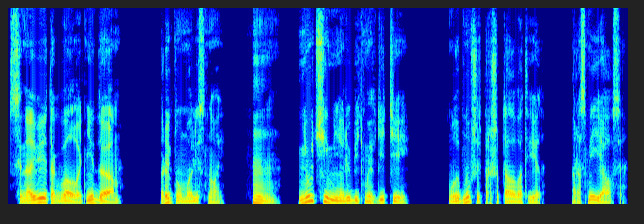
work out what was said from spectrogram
«Сыновей так баловать не дам», – рыкнул мой лесной. «Хм, не учи меня любить моих детей», – улыбнувшись, прошептала в ответ. Рассмеялся.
